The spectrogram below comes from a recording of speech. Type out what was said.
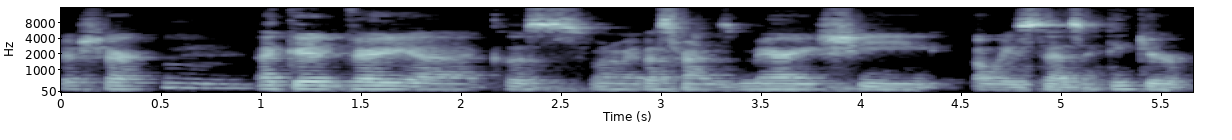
for sure. Mm. A good, very uh, close, one of my best friends, Mary, she always says, I think your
